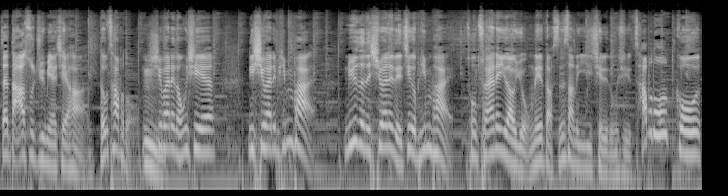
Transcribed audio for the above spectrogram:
在大数据面前哈，都差不多。喜欢的东西，你喜欢的品牌。女人的喜欢的那几个品牌，从穿的到用的到身上的一切的东西，差不多各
